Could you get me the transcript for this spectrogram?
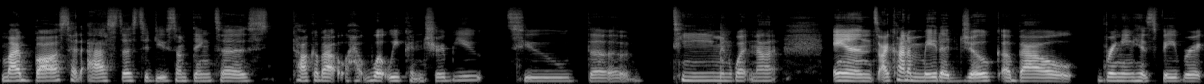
my boss had asked us to do something to talk about how, what we contribute to the team and whatnot. And I kind of made a joke about bringing his favorite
